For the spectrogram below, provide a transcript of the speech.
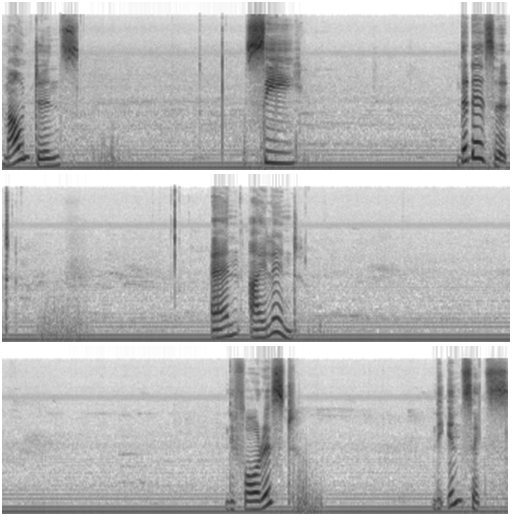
mountains, sea, the desert, an island. The forest, the insects,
